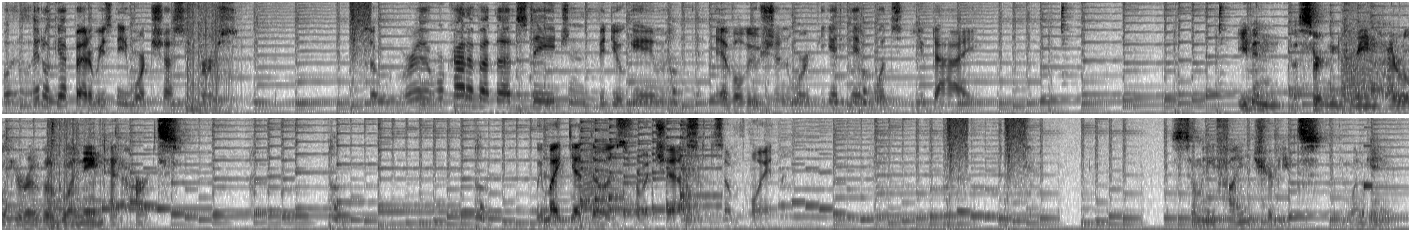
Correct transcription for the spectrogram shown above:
Well, it'll- it'll get better. We just need more chests first. So we're, we're kind of at that stage in video game evolution where if you get hit once, you die. Even a certain green Hyrule hero go unnamed had hearts. We might get those from a chest at some point. So many fine tributes in one game.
